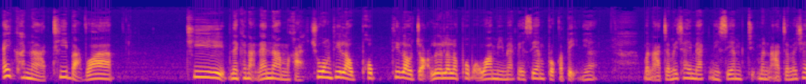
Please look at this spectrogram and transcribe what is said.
ไอ้ขนาดที่แบบว่าที่ในขณะแนะนำค่ะ ช่วงที่เราพบที่เราเจาะเลือดแล้วเราพบบอกว่ามีแมกนีเซียมปกติเนี่ยมันอาจจะไม่ใช่แมกนีเซียมมันอาจจะไม่ใช่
